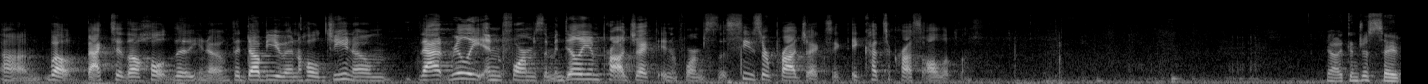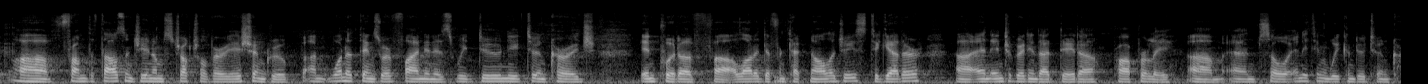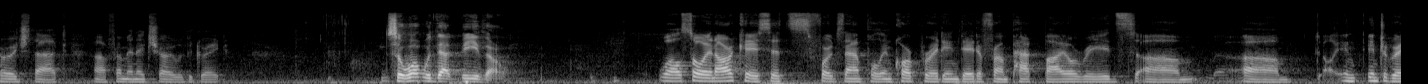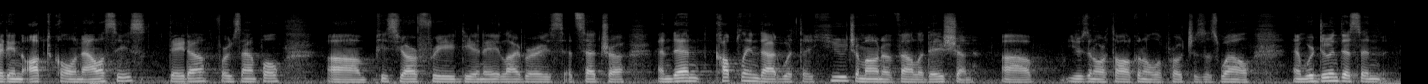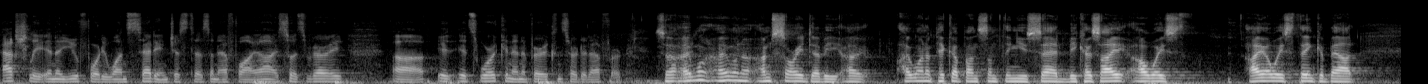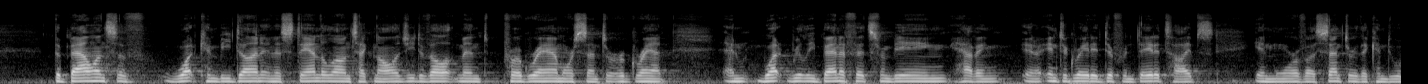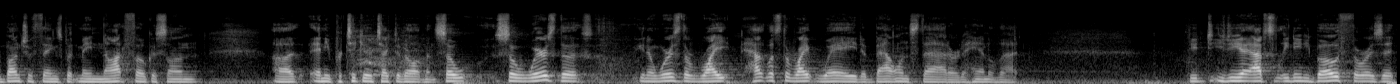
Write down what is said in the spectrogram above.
um, well, back to the whole, the, you know, the W and whole genome, that really informs the Mendelian project, it informs the CSER projects, it, it cuts across all of them. Yeah, I can just say uh, from the Thousand Genome Structural Variation Group, um, one of the things we're finding is we do need to encourage input of uh, a lot of different technologies together uh, and integrating that data properly. Um, and so anything we can do to encourage that uh, from NHGRI would be great. So what would that be, though? Well, so in our case, it's, for example, incorporating data from PacBio reads, um, um, in, integrating optical analyses data, for example, um, PCR-free DNA libraries, et cetera, and then coupling that with a huge amount of validation uh, using orthogonal approaches as well. And we're doing this in actually in a U41 setting, just as an FYI. So it's very, uh, it, it's working in a very concerted effort. So I want, I want to, I'm sorry, Debbie, I, I want to pick up on something you said because I always, I always think about the balance of what can be done in a standalone technology development program or center or grant and what really benefits from being having you know, integrated different data types in more of a center that can do a bunch of things but may not focus on uh, any particular tech development. So, so where's the, you know, where's the right, how, what's the right way to balance that or to handle that? Do you, do you absolutely need both, or is it?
